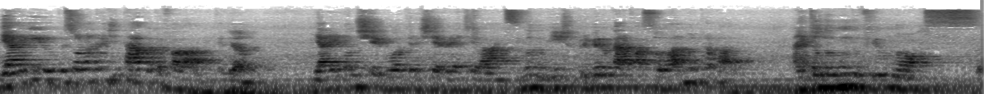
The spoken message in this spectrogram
e aí o pessoal não acreditava que eu falava, entendeu? E aí quando chegou aquele chevette lá em cima do bicho, o primeiro cara passou lá no meu trabalho. Aí todo mundo viu, nossa.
